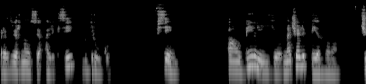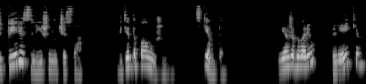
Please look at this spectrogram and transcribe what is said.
Развернулся Алексей к другу. В семь. А убили ее в начале первого. Четыре с лишним часа. Где-то поужинали. С кем-то. Я же говорю, Лейкин.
